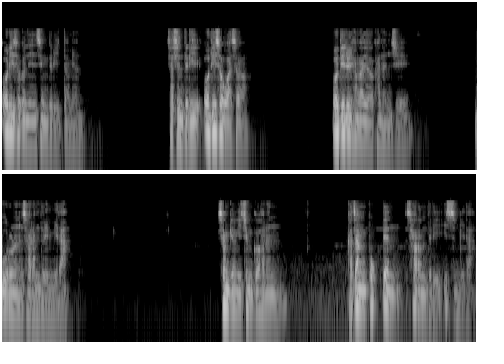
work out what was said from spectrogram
어리석은 인생들이 있다면 자신들이 어디서 와서 어디를 향하여 가는지 모르는 사람들입니다. 성경이 증거하는 가장 복된 사람들이 있습니다.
